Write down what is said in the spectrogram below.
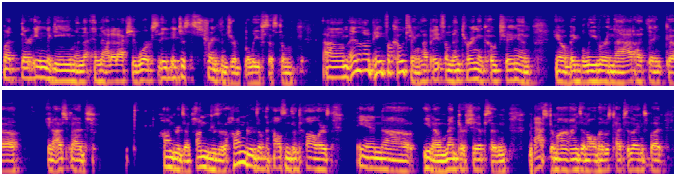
but they're in the game and, and that it actually works, it, it just strengthens your belief system. Um, and I paid for coaching. I paid for mentoring and coaching and, you know, big believer in that. I think, uh, you know, I've spent hundreds and hundreds and hundreds of thousands of dollars in uh, you know mentorships and masterminds and all those types of things but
